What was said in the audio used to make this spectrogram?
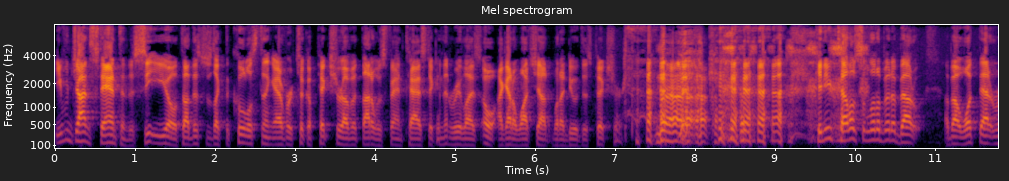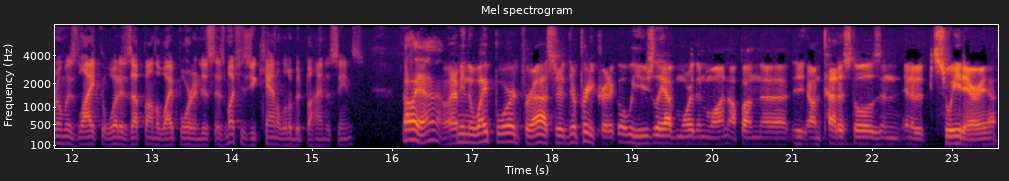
even John Stanton, the CEO, thought this was like the coolest thing ever. Took a picture of it, thought it was fantastic, and then realized, oh, I got to watch out what I do with this picture. can you tell us a little bit about about what that room is like, what is up on the whiteboard, and just as much as you can, a little bit behind the scenes? Oh yeah, I mean the whiteboard for us they're, they're pretty critical. We usually have more than one up on the on pedestals and in a suite area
